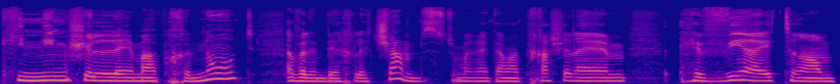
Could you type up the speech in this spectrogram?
קינים של מהפכנות, אבל הם בהחלט שם. זאת אומרת, המהפכה שלהם הביאה את טראמפ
